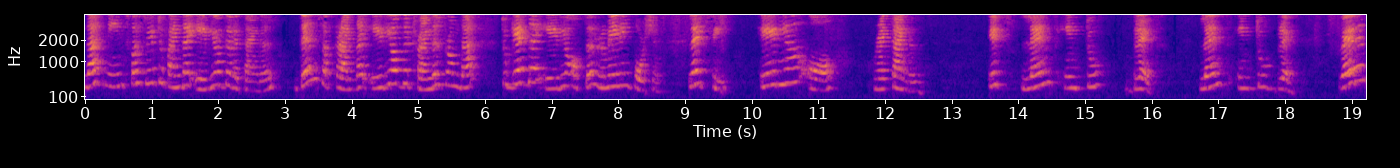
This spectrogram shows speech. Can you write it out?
That means first we have to find the area of the rectangle then subtract the area of the triangle from that to get the area of the remaining portion. Let's see. Area of rectangle its length into breadth. Length into breadth. Wherein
